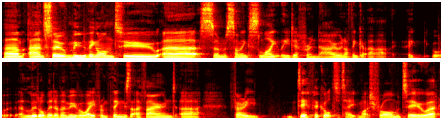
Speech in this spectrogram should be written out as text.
Um, and so moving on to uh, some something slightly different now, and I think a, a, a, little bit of a move away from things that I found uh, very difficult to take much from. To uh,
